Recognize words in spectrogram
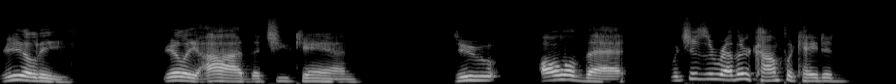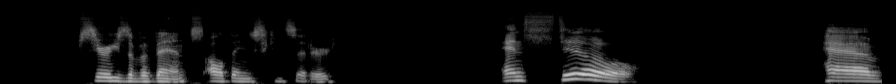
really, really odd that you can do all of that, which is a rather complicated series of events, all things considered, and still have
